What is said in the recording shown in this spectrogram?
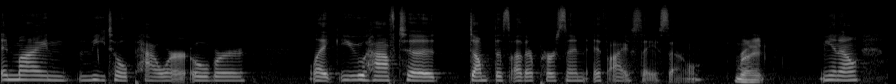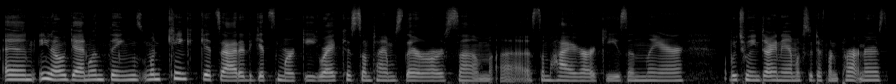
in mind veto power over, like, you have to dump this other person if I say so. Right. you know? And you know again when things when kink gets added it gets murky right? Because sometimes there are some uh, some hierarchies in there between dynamics of different partners.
